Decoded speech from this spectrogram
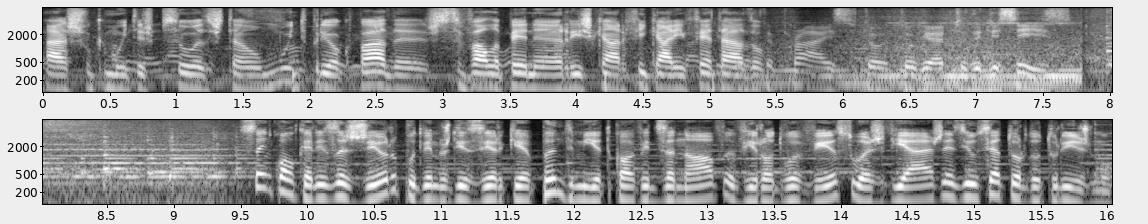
Acho que muitas pessoas estão muito preocupadas se vale a pena arriscar ficar infectado. Sem qualquer exagero, podemos dizer que a pandemia de Covid-19 virou do avesso as viagens e o setor do turismo.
